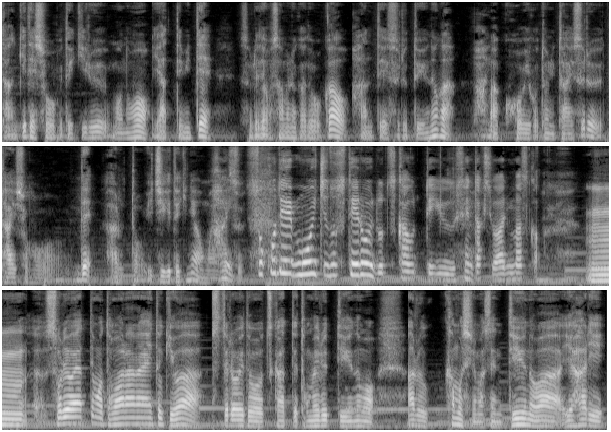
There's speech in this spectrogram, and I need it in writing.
短期で勝負できるものをやってみて、それで収まるかどうかを判定するというのが、はいまあ、こういうことに対する対処法であると一義的には思いはい。ます。そこでもう一度ステロイドを使うっていう選択肢はありますか？うーん、それをやっても止まらないときは、ステロイドを使って止めるっていうのもあるかもしれません。っていうのは、やはり、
